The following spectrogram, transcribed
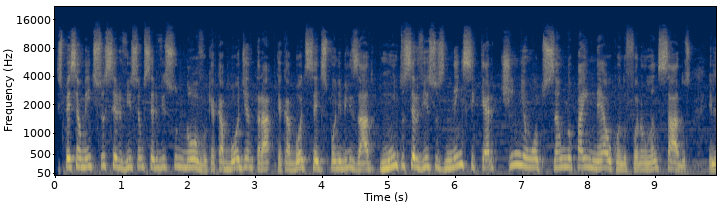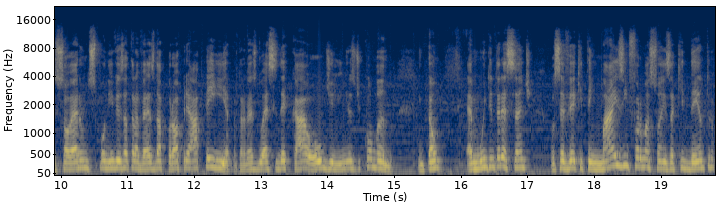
Especialmente se o serviço é um serviço novo, que acabou de entrar, que acabou de ser disponibilizado. Muitos serviços nem sequer tinham opção no painel quando foram lançados. Eles só eram disponíveis através da própria API, através do SDK ou de linhas de comando. Então, é muito interessante você ver que tem mais informações aqui dentro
